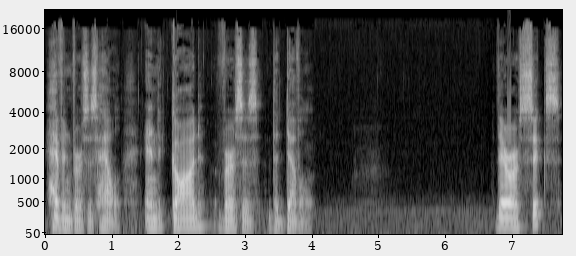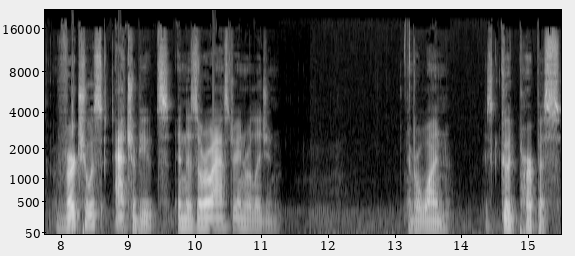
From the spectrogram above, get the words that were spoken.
heaven versus hell, and God versus the devil. There are six virtuous attributes in the Zoroastrian religion. Number one is good purpose.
